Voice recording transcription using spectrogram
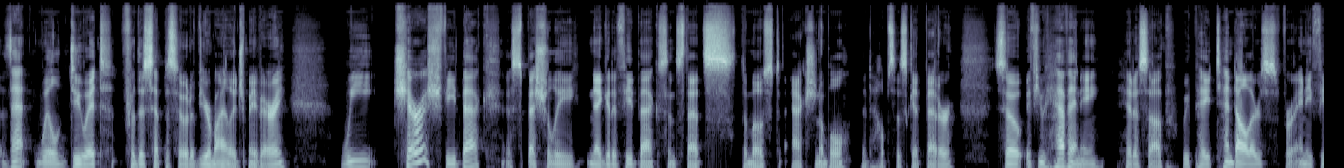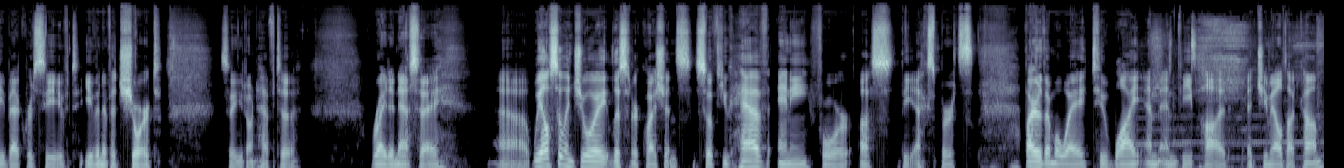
That will do it for this episode of Your Mileage May Vary. We cherish feedback, especially negative feedback, since that's the most actionable. It helps us get better. So if you have any, hit us up. We pay $10 for any feedback received, even if it's short, so you don't have to write an essay. Uh, we also enjoy listener questions. So if you have any for us, the experts, fire them away to ymmvpod at gmail.com.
